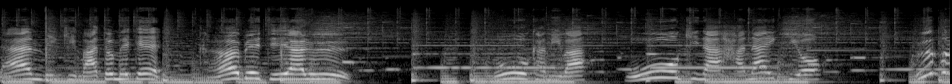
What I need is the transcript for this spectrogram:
3匹まとめて食べてやる。狼は大きな鼻息をうぷー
